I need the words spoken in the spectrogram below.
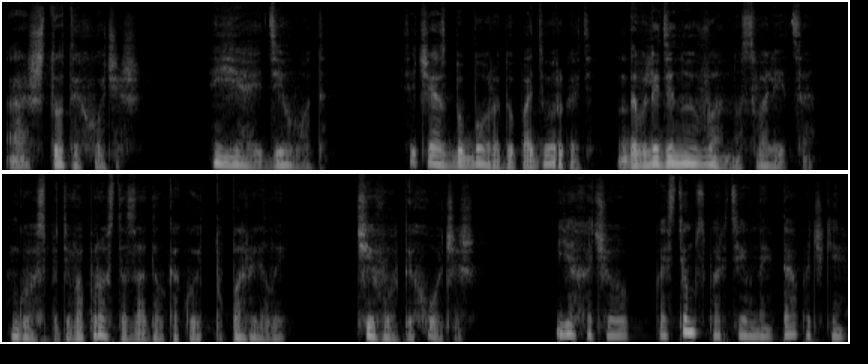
А что ты хочешь? Я идиот. Сейчас бы бороду подергать, да в ледяную ванну свалиться. Господи, вопрос-то задал какой тупорылый. Чего ты хочешь? Я хочу костюм спортивный, тапочки,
